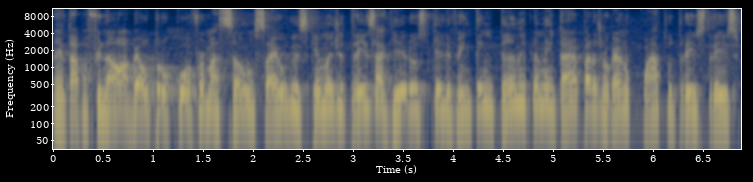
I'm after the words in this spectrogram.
Na etapa final, Abel trocou a formação, saiu do esquema de três zagueiros que ele vem tentando implementar para jogar no 4-3-3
